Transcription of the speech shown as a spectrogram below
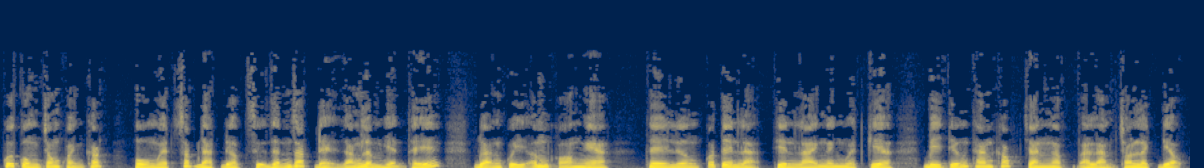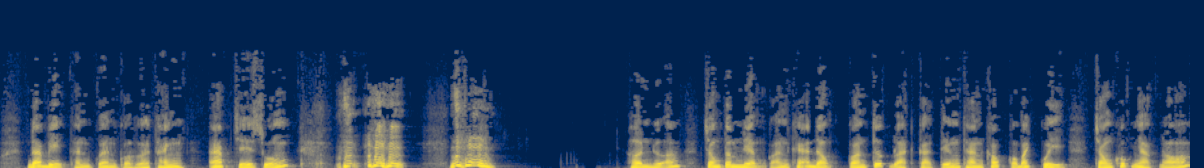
Cuối cùng trong khoảnh khắc, Hồ Nguyệt sắp đạt được sự dẫn dắt để giáng lâm hiện thế, đoạn quỷ âm khó nghe, thê lương có tên là Thiên Lai Ngành Nguyệt kia, bị tiếng than khóc tràn ngập và làm cho lệch điệu, đã bị thần quyền của hứa thanh áp chế xuống. Hơn nữa, trong tâm niệm của hắn khẽ động còn tước đoạt cả tiếng than khóc của bách quỷ trong khúc nhạc đó,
